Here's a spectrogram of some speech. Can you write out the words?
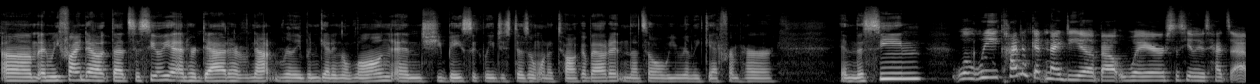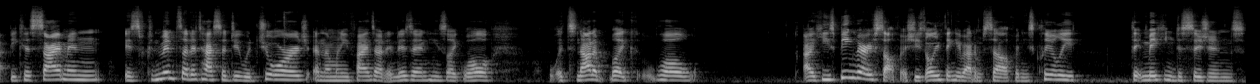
Um, and we find out that Cecilia and her dad have not really been getting along, and she basically just doesn't want to talk about it, and that's all we really get from her in this scene. well we kind of get an idea about where cecilia's head's at because simon is convinced that it has to do with George, and then when he finds out it isn't, he's like, well, it's not a like well. Uh, he's being very selfish. He's only thinking about himself, and he's clearly th- making decisions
